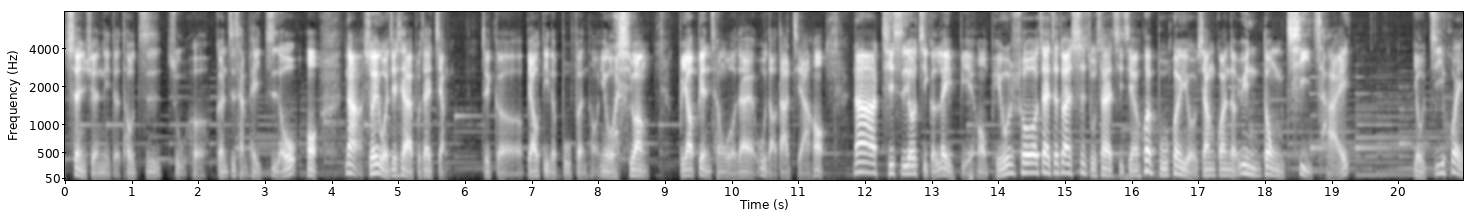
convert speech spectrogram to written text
慎选你的投资组合跟资产配置哦哦，那所以我接下来不再讲这个标的的部分哦，因为我希望不要变成我在误导大家哈。那其实有几个类别哦，比如说在这段世足赛期间，会不会有相关的运动器材有机会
